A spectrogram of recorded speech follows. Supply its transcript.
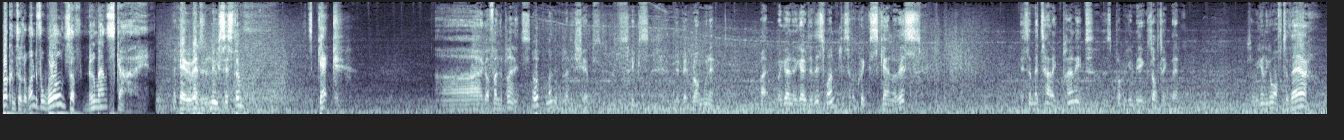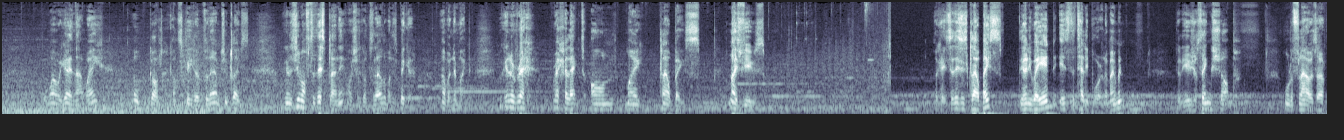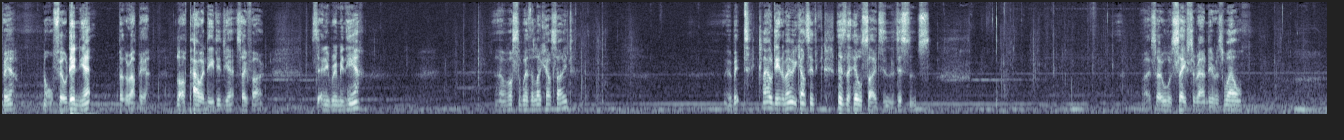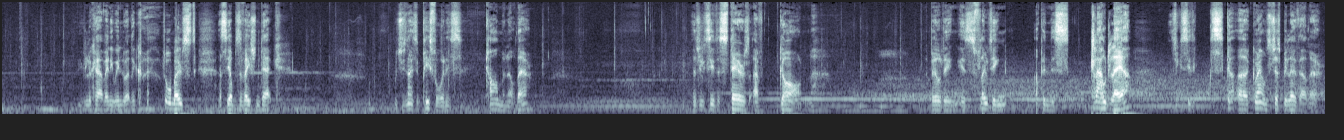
Welcome to the wonderful worlds of No Man's Sky. Okay, we've entered a new system. It's Gek. Uh, I gotta find the planets. Oh, mind the bloody ships. Six. Be a bit wrong, wouldn't it? Right, we're going to go to this one. Let's have a quick scan of this. It's a metallic planet. It's probably going to be exotic then. So we're going to go off to there. But while we're going that way, oh god, I can't speed up for there. I'm too close. We're going to zoom off to this planet. Or I should have gone to the other one. It's bigger. Oh well, never mind. We're going to re recollect on my cloud base. Nice views. Okay, so this is cloud base. The only way in is the teleport at the moment. Got the usual things, shop. All the flowers are up here. Not all filled in yet, but they're up here. A lot of power needed yet so far. Is there any room in here? Uh, what's the weather like outside? A bit cloudy at the moment. You can't see. The, there's the hillsides in the distance. Right, so all the safes around here as well. You can look out of any window at the ground almost. That's the observation deck. Which is nice and peaceful when it's and out there. As you can see the stairs have gone. The building is floating up in this cloud layer. As you can see the uh, ground's just below there, there.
